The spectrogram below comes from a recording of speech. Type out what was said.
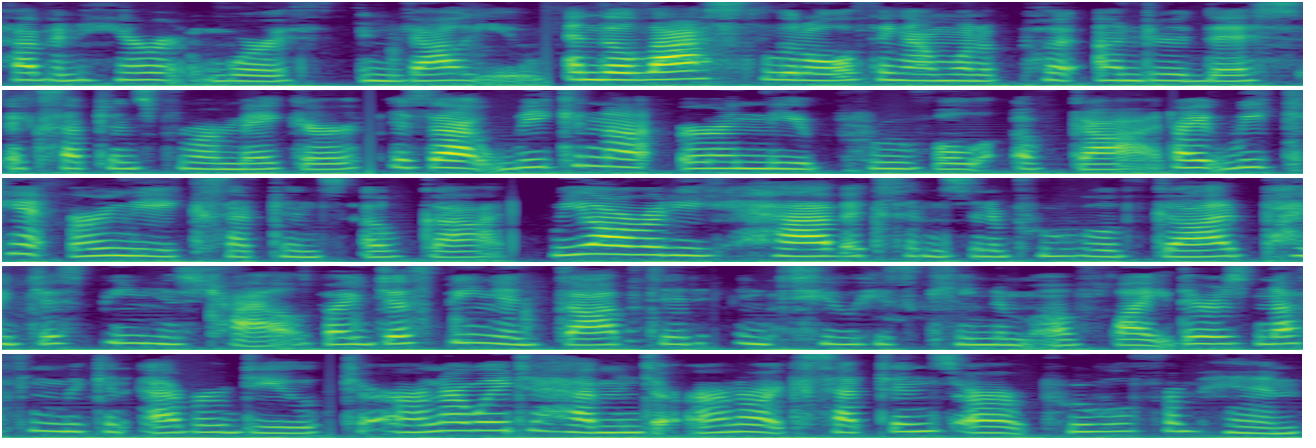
have inherent worth and value. And the last little thing I want to put under this acceptance from our Maker is that we cannot earn the approval of God, right? We can't earn the acceptance of God. We already have acceptance and approval of God by just being His child, by just being adopted into His kingdom of light. There is nothing we can ever do to earn our way to heaven, to earn our acceptance or approval from Him,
